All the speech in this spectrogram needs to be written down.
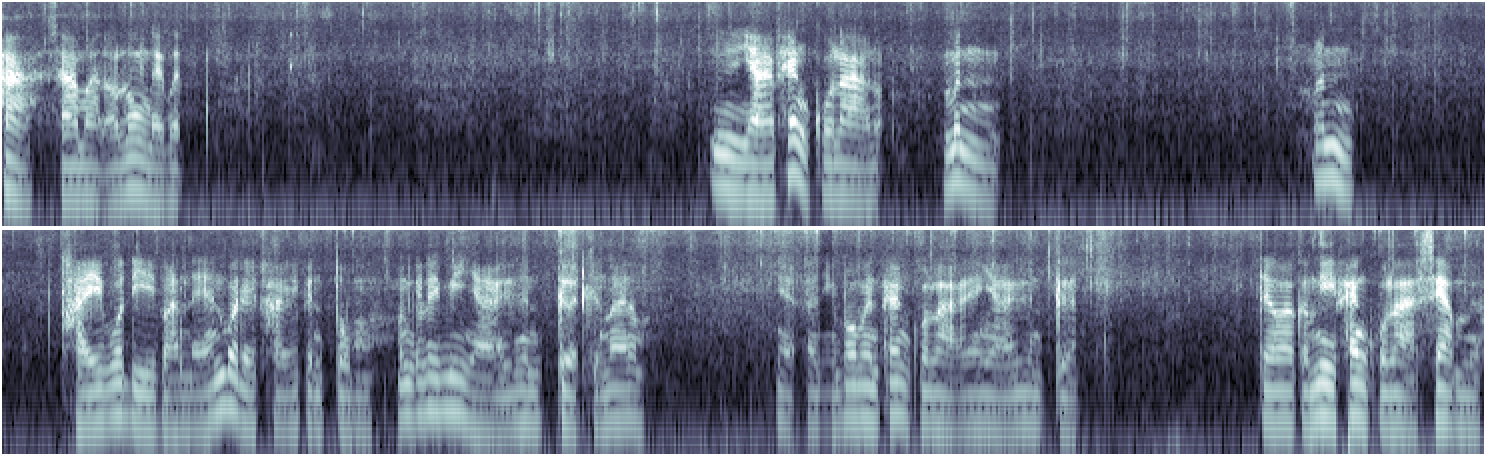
คาสามารถเอาลงได้เบิดนี่ยาแพงโกลาเนาะมัน มันไถบ่ดีบานแหนนบ่ได้ไถเป็นตม มันก็เลยมีหญ้าอื่นเกิดขึ้นมานํเนี่ย อันนี้บ่แม่นแพงโกลาหญ้าอื่นเกิด แต่ว่าก็มีแพงโกลาแซมอยู่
